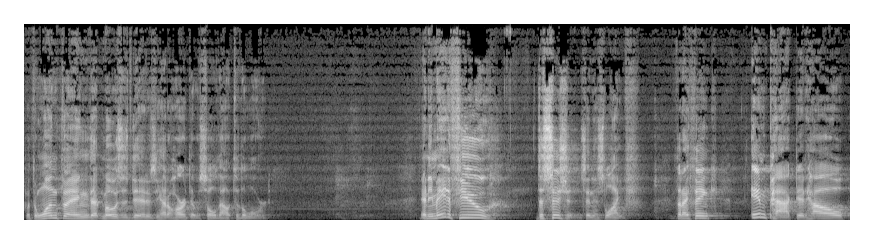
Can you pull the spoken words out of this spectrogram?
But the one thing that Moses did is he had a heart that was sold out to the Lord. And he made a few decisions in his life that I think impacted how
